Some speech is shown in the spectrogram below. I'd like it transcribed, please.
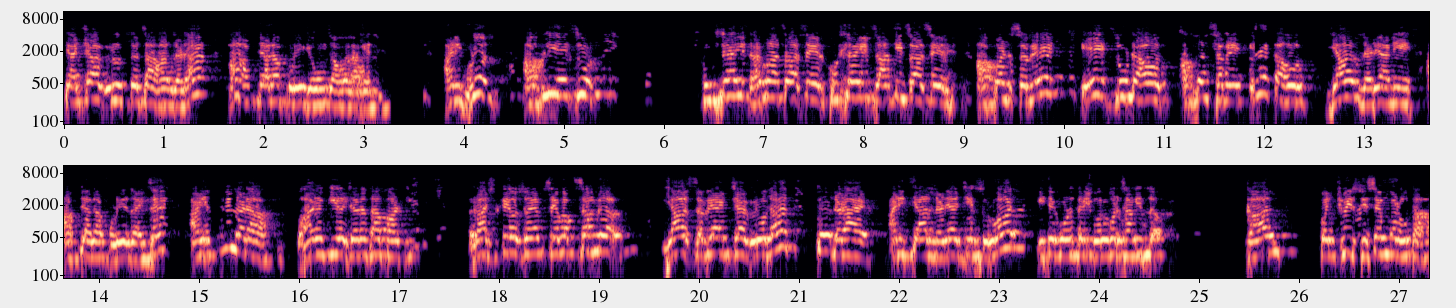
त्याच्या विरुद्धचा हा लढा हा आपल्याला पुढे घेऊन जावा लागेल. आणि म्हणून आपली एकजूट कुठल्याही धर्माचा असेल कुठल्याही जातीचा असेल आपण सगळे एकजूट आहोत आपण सगळे एक आहोत या लढ्याने आपल्याला पुढे जायचंय. आणि तो लढा भारतीय जनता पार्टी राष्ट्रीय स्वयंसेवक संघ या सगळ्यांच्या विरोधात तो लढा आहे आणि त्या लढ्याची सुरुवात इथे कोणतरी बरोबर सांगितलं. काल पंचवीस डिसेंबर होता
